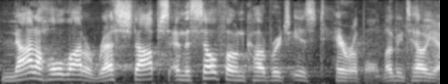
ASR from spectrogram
not a whole lot of rest stops, and the cell phone coverage is terrible, let me tell you.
